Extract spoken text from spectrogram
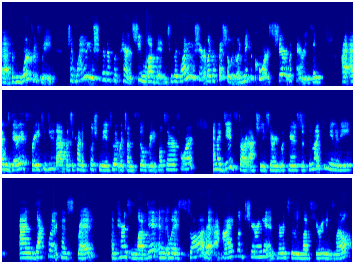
uh, who worked with me, she's like, why don't you share this with parents? She loved it. And she's like, why don't you share it like officially? Like make a course, share it with parents. And I, I was very afraid to do that, but she kind of pushed me into it, which I'm so grateful to her for. And I did start actually sharing with parents just in my community. And that kind of kind of spread and parents loved it. And when I saw that I loved sharing it and parents really loved hearing it as well,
